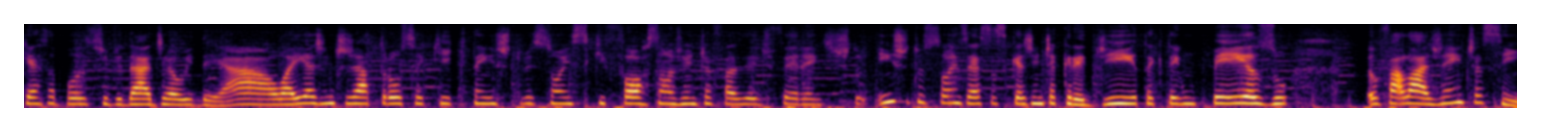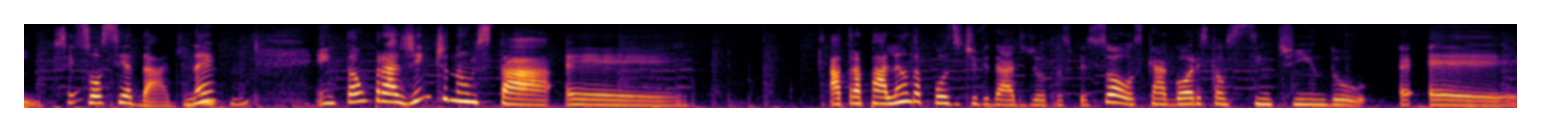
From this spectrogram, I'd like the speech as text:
que essa positividade é o ideal. Aí a gente já trouxe aqui que tem instituições que forçam a gente a fazer diferente. Institu- Instituições essas que a gente acredita, que tem um peso. Eu falo a gente assim, Sim. sociedade, né? Então, para a gente não estar é, atrapalhando a positividade de outras pessoas que agora estão se sentindo é, é,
